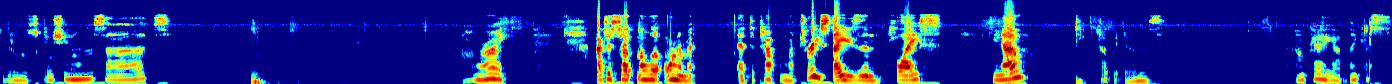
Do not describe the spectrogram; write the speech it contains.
give it a little squishy on the sides. All right. I just hope my little ornament at the top of my tree stays in place. You know? Hope it does. Okay, I think it's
